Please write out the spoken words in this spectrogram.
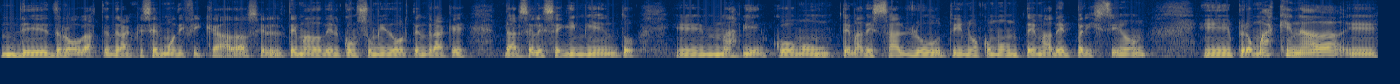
de drogas tendrán que ser modificadas, el tema del consumidor tendrá que dársele seguimiento eh, más bien como un tema de salud y no como un tema de prisión. Eh, pero más que nada, eh,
